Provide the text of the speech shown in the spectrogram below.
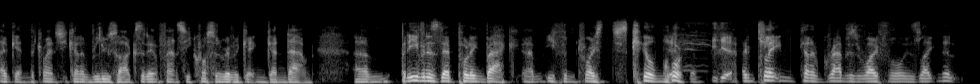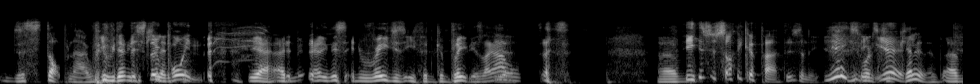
again, the Comanche kind of lose heart because they don't fancy crossing the river, getting gunned down. Um, but even as they're pulling back, um, Ethan tries to just kill more Yeah. of them. Yeah. And Clayton kind of grabs his rifle and is like, "No, just stop now. We don't need There's to kill no anyone." point. Yeah, and, and this enrages Ethan completely. He's like, Yeah. "Oh." um, He is a psychopath, isn't he? yeah, he just wants to yeah. keep killing them. Um,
